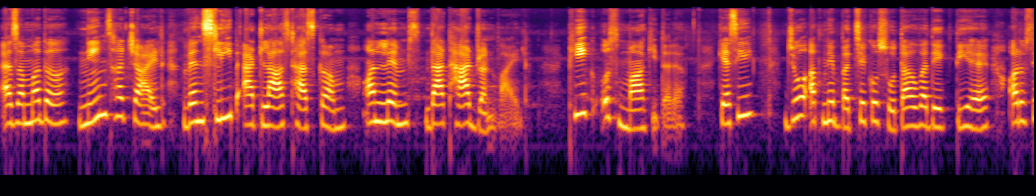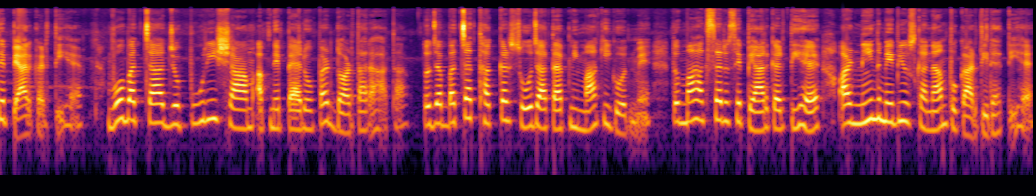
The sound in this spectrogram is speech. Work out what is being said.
As a mother, names her child when sleep at last has come on limbs that had run wild. ठीक उस माँ की तरह। कैसी? जो अपने बच्चे को सोता हुआ देखती है और उसे प्यार करती है। वो बच्चा जो पूरी शाम अपने पैरों पर दौड़ता रहा था। तो जब बच्चा थक कर सो जाता है अपनी माँ की गोद में तो माँ अक्सर उसे प्यार करती है और नींद में भी उसका नाम पुकारती रहती है।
